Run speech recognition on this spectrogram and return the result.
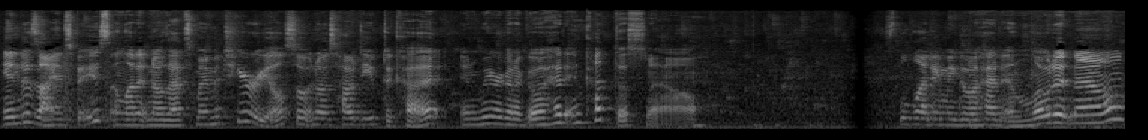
in Design Space and let it know that's my material so it knows how deep to cut. And we are going to go ahead and cut this now. Letting me go ahead and load it now.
